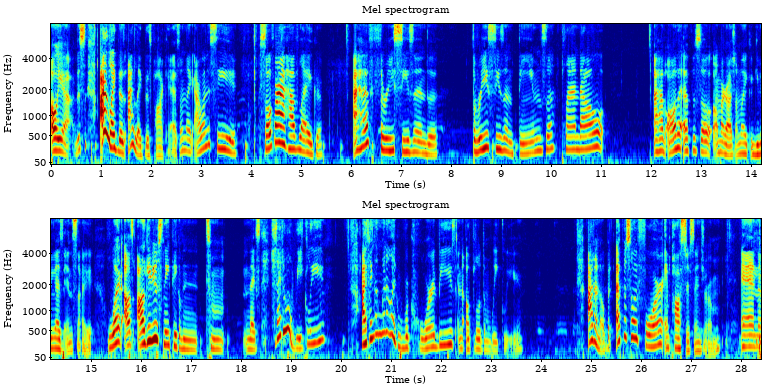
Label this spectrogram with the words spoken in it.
Oh yeah, this I like this. I like this podcast. I'm like, I want to see. So far, I have like, I have three seasoned, three season themes planned out. I have all the episode. Oh my gosh, I'm like giving you guys insight. What else? I'll give you a sneak peek of n- to next. Should I do a weekly? I think I'm gonna like record these and upload them weekly. I don't know, but episode four, imposter syndrome. And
